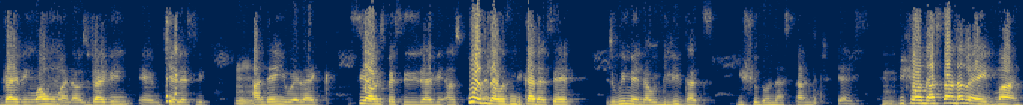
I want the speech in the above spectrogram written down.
driving one woman that was driving um, carelessly, Mm. and then you were like, see how this person is driving, and who was it that was in the car that said it's women that we believe that you should understand. Yes, Hmm. you should understand. That's why a man.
